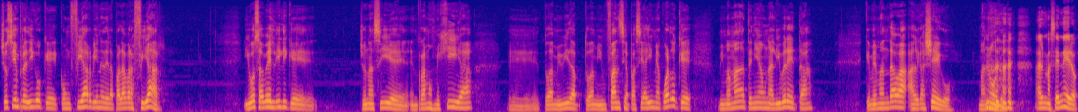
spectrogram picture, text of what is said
Yo siempre digo que confiar viene de la palabra fiar. Y vos sabés, Lili, que yo nací en, Ramos Mejía, eh, toda mi vida, toda mi infancia pasé ahí. Me acuerdo que mi mamá tenía una libreta que me mandaba al gallego, Manolo. Almacenero.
